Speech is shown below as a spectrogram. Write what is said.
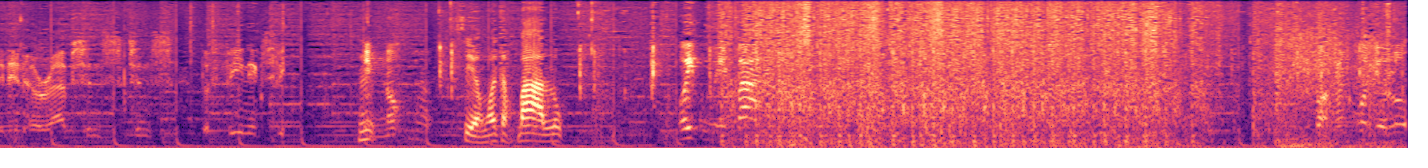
And in her absence, since the Phoenix... เห็นนกเสียงมาจากบ้านลูก เฮ้ย กูเห็นบ้านบอกทั้งโคตรโยโร่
